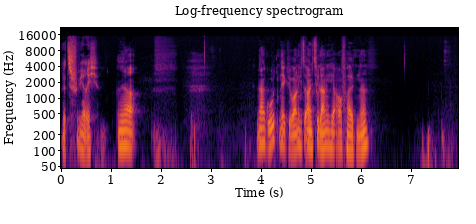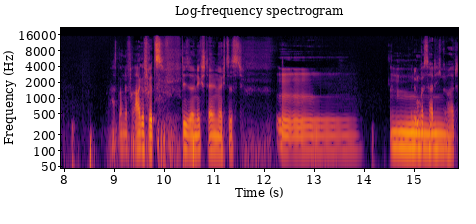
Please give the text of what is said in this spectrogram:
wird's schwierig. Ja. Na gut, Nick, wir wollen dich jetzt auch nicht zu lange hier aufhalten, ne? Hast noch eine Frage, Fritz, die du Nick stellen möchtest? Mm, irgendwas hatte ich gerade.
